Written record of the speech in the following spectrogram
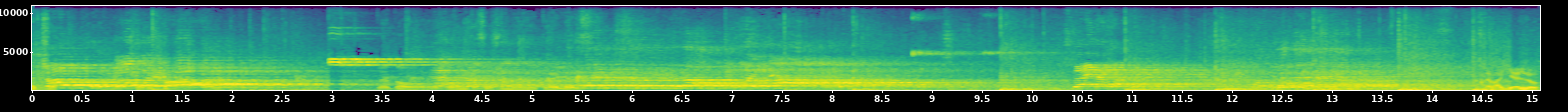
Έξω. Το rebound. Δεν το μπορούν να το σώσουν οι trailers. Ευαγγέλου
